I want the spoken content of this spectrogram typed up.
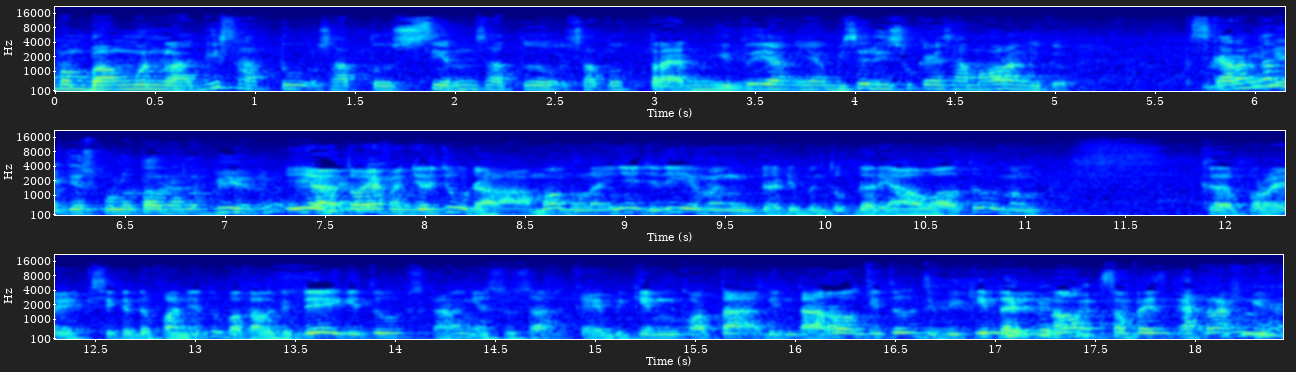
membangun lagi satu satu scene, satu satu tren gitu yang yang bisa disukai sama orang gitu. Sekarang kan Kayak 10 tahun yang lebih ya. Iya, atau Avenger itu udah lama mulainya. Jadi emang udah dibentuk dari awal tuh emang ke proyeksi ke depannya tuh bakal gede gitu. Sekarang ya susah kayak bikin kota Bintaro gitu dibikin dari nol sampai sekarang gitu.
